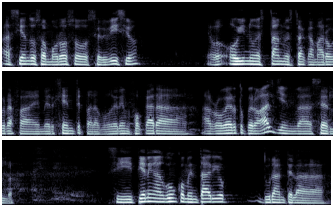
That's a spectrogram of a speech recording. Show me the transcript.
haciendo su amoroso servicio. Hoy no está nuestra camarógrafa emergente para poder enfocar a Roberto, pero alguien va a hacerlo. Si tienen algún comentario durante la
